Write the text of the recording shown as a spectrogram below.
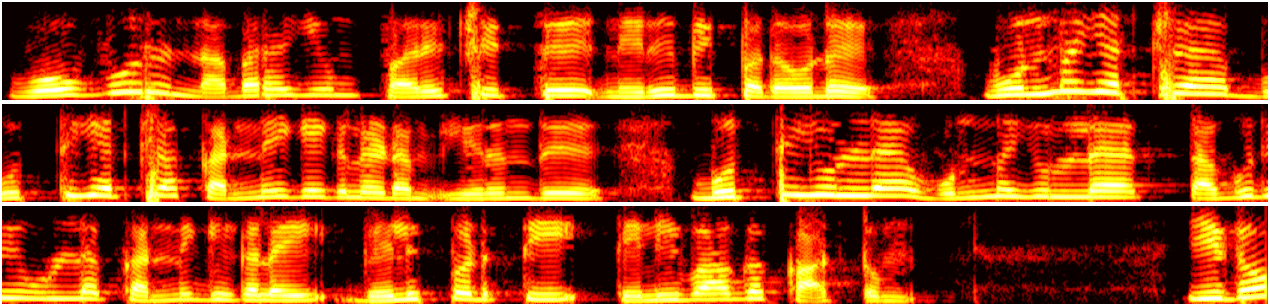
ஒவ்வொரு நபரையும் பரீட்சித்து நிரூபிப்பதோடு உண்மையற்ற புத்தியற்ற கன்னிகைகளிடம் இருந்து புத்தியுள்ள உண்மையுள்ள தகுதியுள்ள கன்னிகைகளை வெளிப்படுத்தி தெளிவாக காட்டும். இதோ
